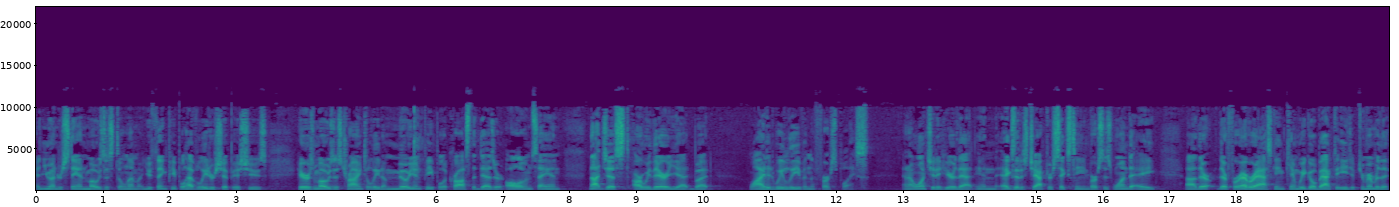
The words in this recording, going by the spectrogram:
and you understand Moses' dilemma. You think people have leadership issues Here's Moses trying to lead a million people across the desert, all of them saying, not just, are we there yet, but why did we leave in the first place? And I want you to hear that in Exodus chapter 16, verses 1 to 8. Uh, they're, they're forever asking, can we go back to Egypt? You remember the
